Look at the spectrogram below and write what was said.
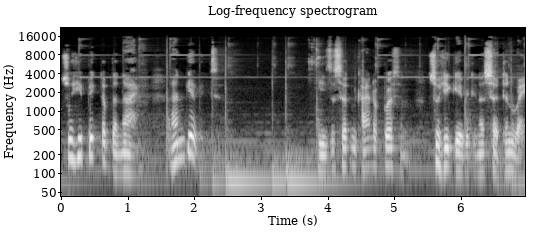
So he picked up the knife and gave it. He's a certain kind of person, so he gave it in a certain way.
